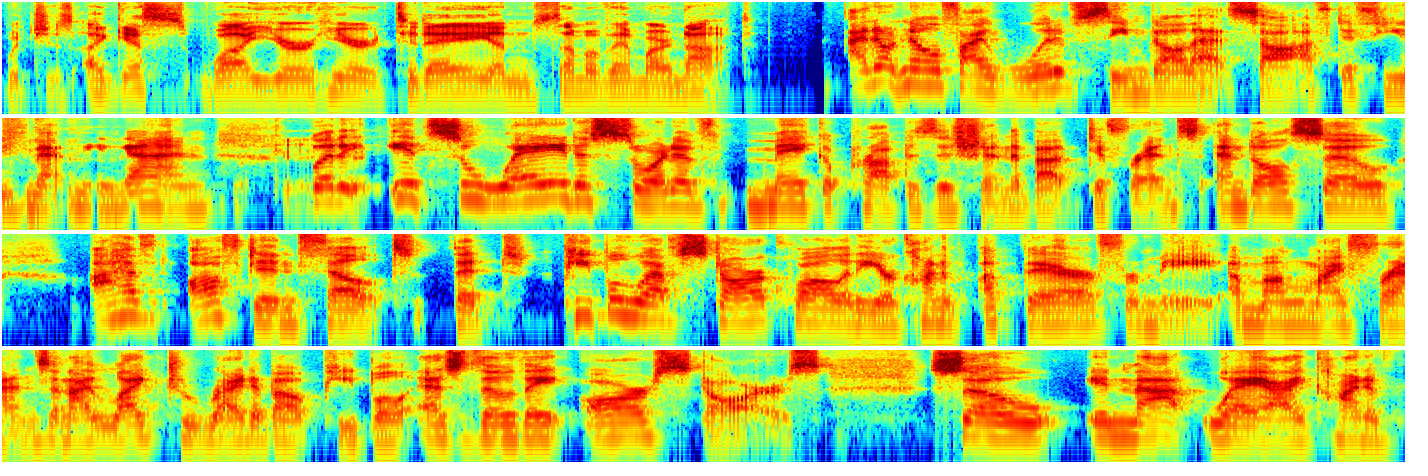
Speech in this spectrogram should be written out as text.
which is, I guess, why you're here today and some of them are not. I don't know if I would have seemed all that soft if you'd met me then, okay. but it, it's a way to sort of make a proposition about difference. And also, I have often felt that people who have star quality are kind of up there for me among my friends. And I like to write about people as though they are stars. So, in that way, I kind of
